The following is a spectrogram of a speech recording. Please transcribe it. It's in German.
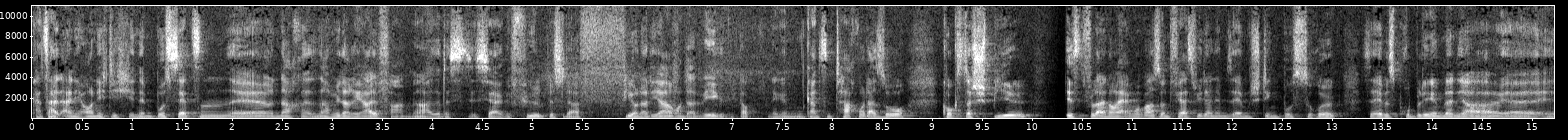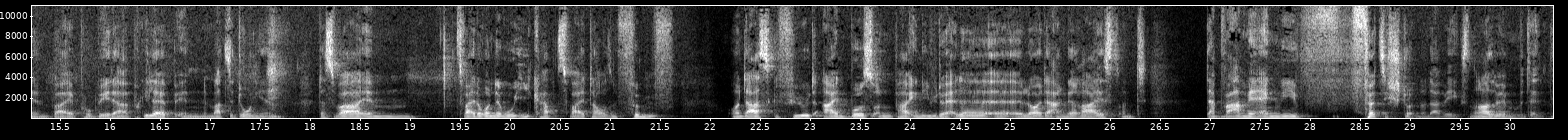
Kannst halt eigentlich auch nicht dich in den Bus setzen äh, nach, nach Villarreal fahren. Ne? Also das ist ja gefühlt, bist du da 400 Jahre unterwegs, ich glaube den ganzen Tag oder so, guckst das Spiel, isst vielleicht noch irgendwo was und fährst wieder in demselben Stinkbus zurück. Selbes Problem dann ja äh, bei Pobeda Prilep in Mazedonien. Das war im zweite Runde im UI Cup 2005 und da ist gefühlt ein Bus und ein paar individuelle äh, Leute angereist und da waren wir irgendwie 40 Stunden unterwegs. Ne? Also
